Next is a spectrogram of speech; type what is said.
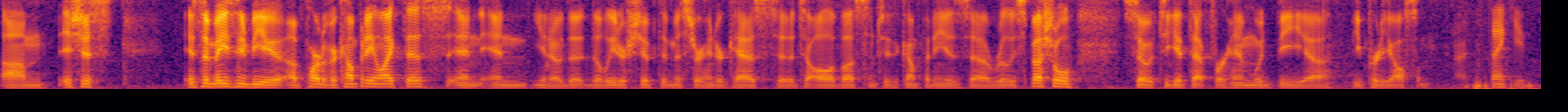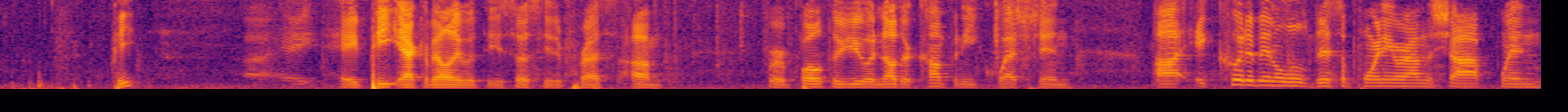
um, it's just it's amazing to be a, a, part of a company like this, and and you know the, the leadership that Mr. Hendrick has to, to all of us and to the company is uh, really special. So to get that for him would be uh, be pretty awesome. thank you, Pete. Uh, hey, hey, Pete Iacobelli with the Associated Press. Um, for both of you, another company question. Uh, it could have been a little disappointing around the shop when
